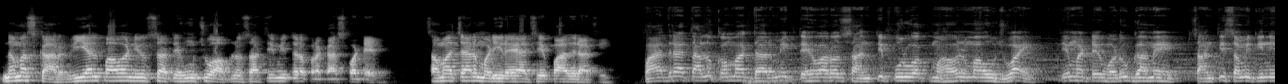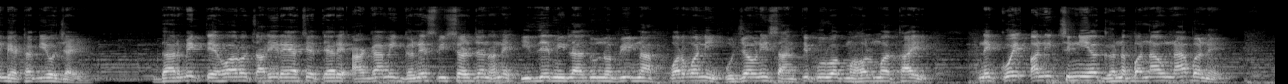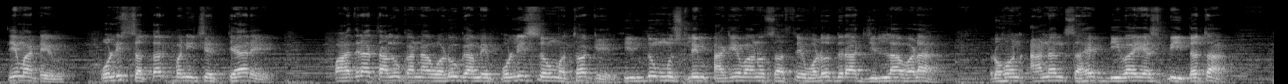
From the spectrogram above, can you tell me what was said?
નમસ્કાર. Real power news સાથે હું છું આપનો સાથી મિત્ર પ્રકાશ પટેલ. સમાચાર મળી રહ્યા છે પાદરાથી. પાદરા તાલુકામાં ધાર્મિક તહેવારો શાંતિપૂર્વક માહોલમાં ઉજવાય તે માટે વડુ ગામે શાંતિ સમિતિની બેઠક યોજાઈ. ધાર્મિક તહેવારો ચાલી રહ્યા છે ત્યારે આગામી ગણેશ વિસર્જન અને ઈદે મિલાદુનબીના પર્વની ઉજવણી શાંતિપૂર્વક માહોલમાં થાય અને કોઈ અનિચ્છનીય ઘન બનાવ ના બને તે માટે પોલીસ સતર્ક બની છે ત્યારે પાદરા તાલુકાના વડુ ગામે પોલીસ મથકે હિન્દુ મુસ્લિમ આગેવાનો સાથે વડોદરા જિલ્લા વડા રોહન આનંદ સાહેબ ડીવાયએસપી તથા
